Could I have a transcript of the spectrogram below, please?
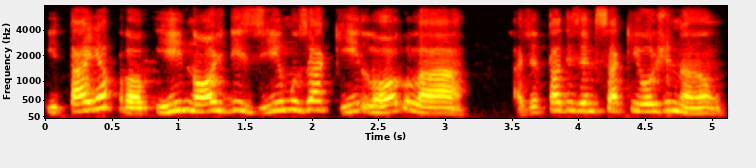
E está aí a prova. E nós dizíamos aqui, logo lá, a gente está dizendo isso aqui hoje não.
